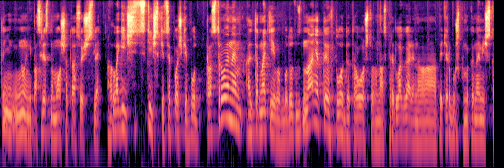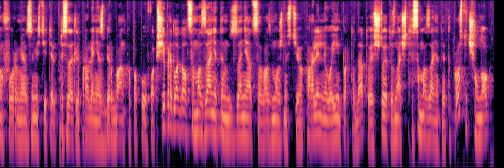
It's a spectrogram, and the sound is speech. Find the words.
Ты ну, непосредственно можешь это осуществлять. Логистические цепочки будут простроены, альтернативы будут наняты, вплоть до того, что у нас предлагали на Петербургском экономическом форуме заместитель председателя правления Сбербанка Попов вообще предлагал самозанятым заняться возможностью параллельного импорта, да, то есть что это значит? Самозанятый – это просто челнок,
